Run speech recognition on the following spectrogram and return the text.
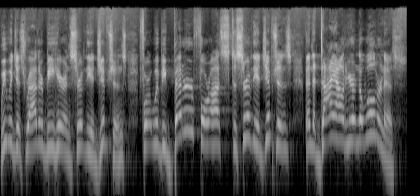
We would just rather be here and serve the Egyptians, for it would be better for us to serve the Egyptians than to die out here in the wilderness.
